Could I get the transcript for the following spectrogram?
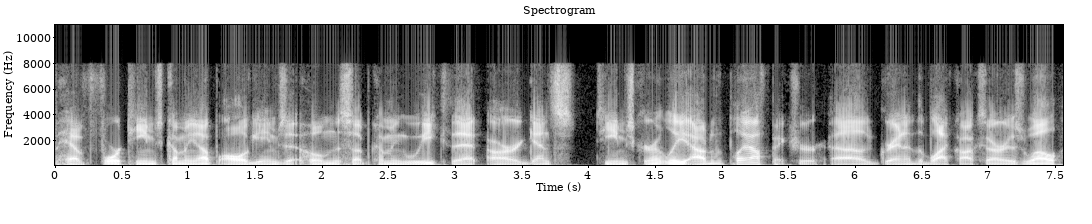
have four teams coming up all games at home this upcoming week that are against teams currently out of the playoff picture. Uh, granted the blackhawks are as well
